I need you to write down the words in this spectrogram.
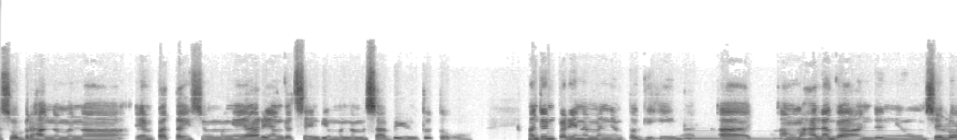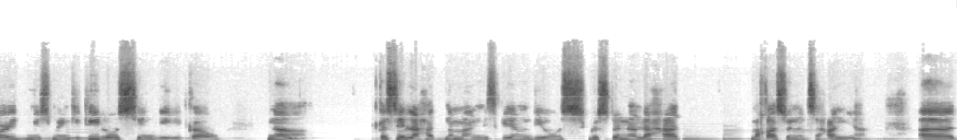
sobrahan naman na empathize yung mangyayari hanggat sa hindi mo na masabi yung totoo. Andun pa rin naman yung pag-iingat. At ang mahalaga, andun yung si Lord mismo yung kikilos, hindi ikaw. Na kasi lahat naman, miski ang Diyos, gusto na lahat makasunod sa Kanya. At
